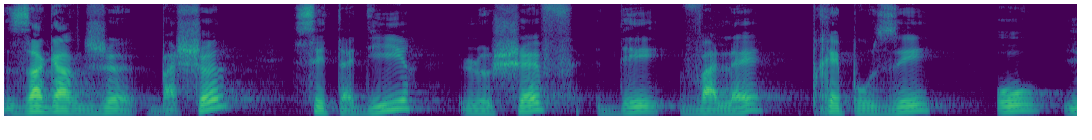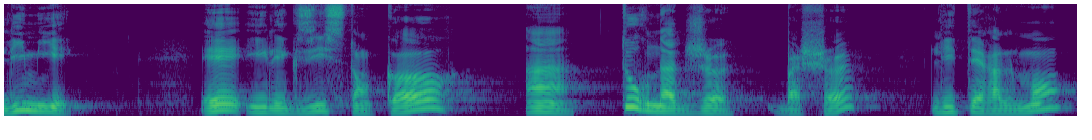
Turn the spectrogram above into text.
Zagardje Bache, c'est-à-dire le chef des valets préposés aux limiers. Et il existe encore un tournage bache, littéralement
